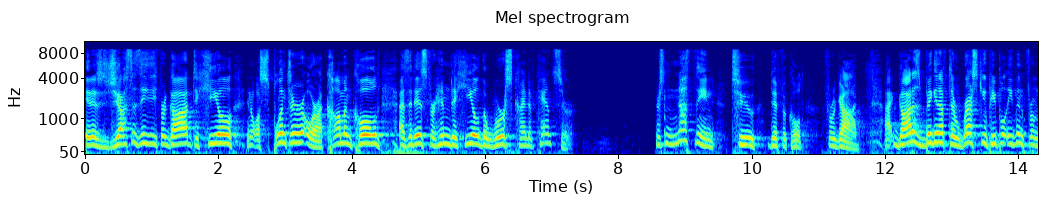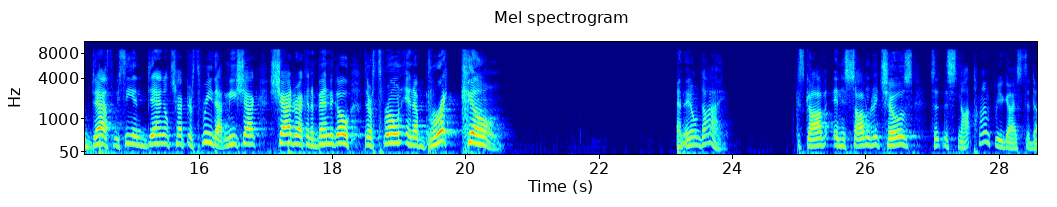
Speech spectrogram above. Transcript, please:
It is just as easy for God to heal you know, a splinter or a common cold as it is for Him to heal the worst kind of cancer. There's nothing too difficult for God. Uh, God is big enough to rescue people even from death. We see in Daniel chapter 3 that Meshach, Shadrach, and Abednego, they're thrown in a brick kiln. And they don't die. Because God, in His sovereignty, chose that it's not time for you guys to die.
